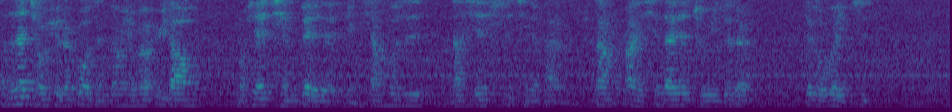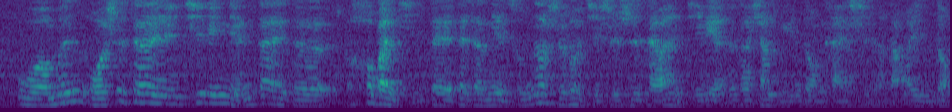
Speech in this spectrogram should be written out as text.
老师在求学的过程中有没有遇到某些前辈的影响，或是哪些事情的让让让你现在是处于这个这个位置？我们我是在七零年代的后半期在在这念书，那时候其实是台湾很激烈，就从乡土运动开始，党外运动。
